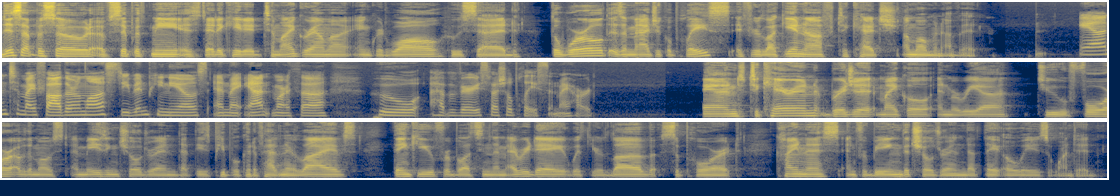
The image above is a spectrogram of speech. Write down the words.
This episode of Sip With Me is dedicated to my grandma, Ingrid Wall, who said, The world is a magical place if you're lucky enough to catch a moment of it. And to my father in law, Stephen Pinos, and my Aunt Martha, who have a very special place in my heart. And to Karen, Bridget, Michael, and Maria, to four of the most amazing children that these people could have had in their lives. Thank you for blessing them every day with your love, support, kindness, and for being the children that they always wanted.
